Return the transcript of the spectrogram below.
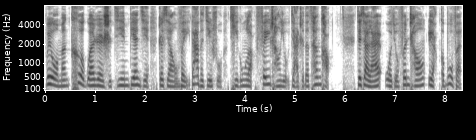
为我们客观认识基因编辑这项伟大的技术提供了非常有价值的参考。接下来，我就分成两个部分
